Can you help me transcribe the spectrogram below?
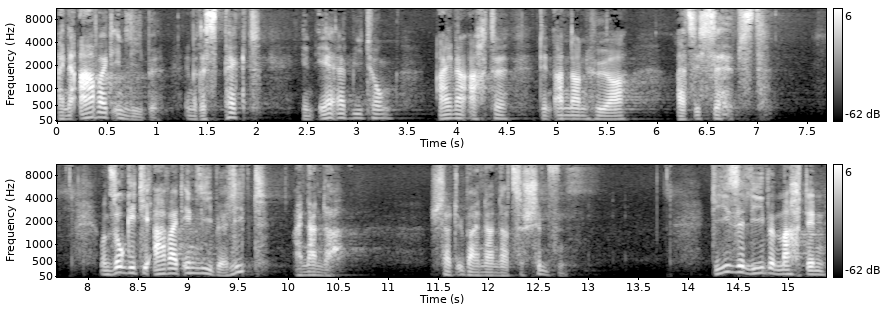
Eine Arbeit in Liebe, in Respekt, in Ehrerbietung. Einer achte den anderen höher als sich selbst. Und so geht die Arbeit in Liebe. Liebt einander, statt übereinander zu schimpfen. Diese Liebe macht den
